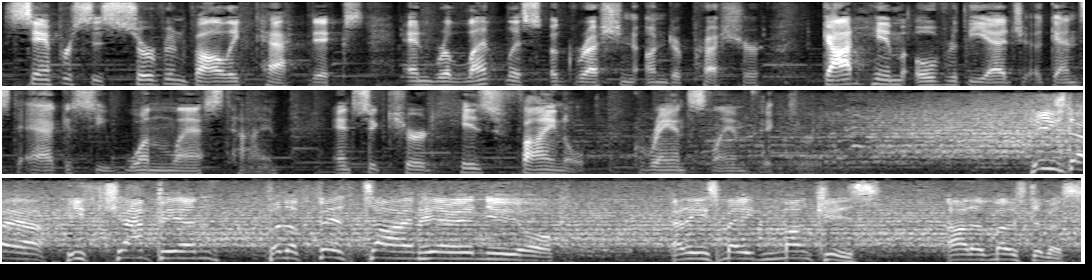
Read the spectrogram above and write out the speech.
Sampras' serve and volley tactics and relentless aggression under pressure got him over the edge against Agassi one last time and secured his final Grand Slam victory. He's there. He's champion for the fifth time here in New York. And he's made monkeys out of most of us.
